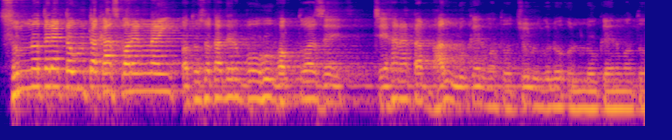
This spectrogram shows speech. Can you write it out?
সুন্নতের একটা উল্টা কাজ করেন নাই, অথচ তাদের বহু ভক্ত আছে, চেহারাটা ভাল্লুকের মতো, চুলগুলো উল্লুকের মতো।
